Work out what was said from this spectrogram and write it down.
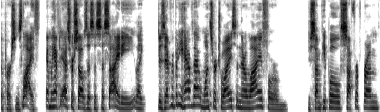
the person's life. And we have to ask ourselves as a society, like, does everybody have that once or twice in their life? Or do some people suffer from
